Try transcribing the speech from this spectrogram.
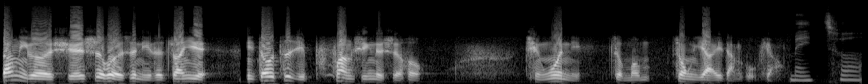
当你的学士或者是你的专业，你都自己不放心的时候，请问你怎么重压一档股票？没错。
